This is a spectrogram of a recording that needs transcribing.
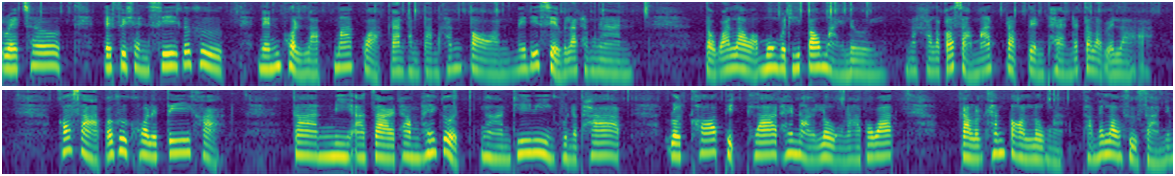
greater efficiency ก็คือเน้นผลลัพธ์มากกว่าการทำตามขั้นตอน ไม่ได้เสียเวลาทำงาน แต่ว่าเราอะมุ่งไปที่เป้าหมายเลยนะคะ แล้วก็สามารถปรับเปลี่ยนแผนได้ตลอดเวลา ข้อ 3 ก็คือ quality ค่ะ การมีอาจารย์ทำให้เกิดงานที่มีคุณภาพ ลดข้อผิดพลาดให้น้อยลงนะคะ เพราะว่า การลดขั้นตอนลงอะ่ะทำให้เราสื่อสารได้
